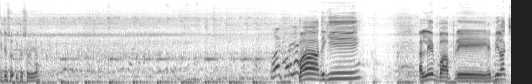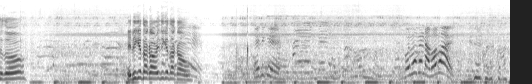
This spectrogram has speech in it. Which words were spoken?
একটু একটু সরে যাও। মা দেখি। আলে বাপরে হেভি লাগছে তো। এদিকে তাকাও এদিকে তাকাও। এদিকে। バイバイ。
